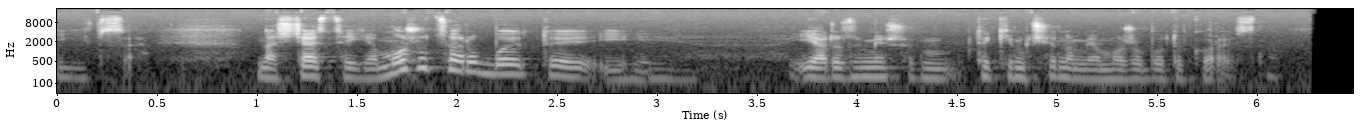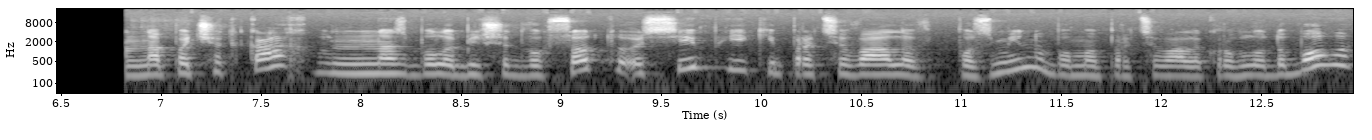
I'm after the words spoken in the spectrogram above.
І все. На щастя, я можу це робити, і я розумію, що таким чином я можу бути корисна. На початках у нас було більше 200 осіб, які працювали в позміну, бо ми працювали круглодобово.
